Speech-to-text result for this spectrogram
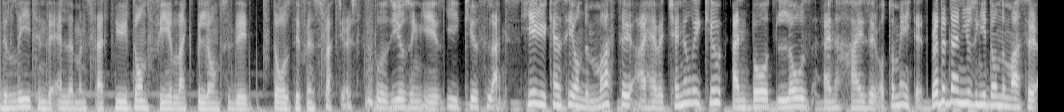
deleting the elements that you don't feel like belongs to the, those different structures. People is using is EQ flaps. Here you can see on the master I have a channel EQ and both lows and highs are automated. Rather than using it on the master,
